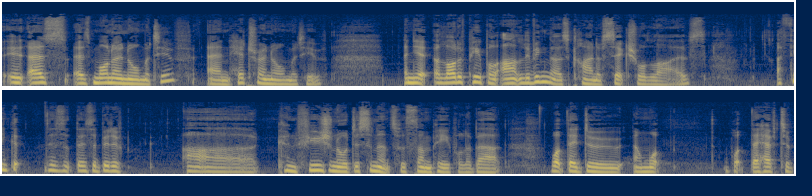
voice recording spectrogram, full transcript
it, as as mononormative and heteronormative, and yet a lot of people aren't living those kind of sexual lives. I think it, there's a, there's a bit of uh, confusion or dissonance with some people about what they do and what what they have to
